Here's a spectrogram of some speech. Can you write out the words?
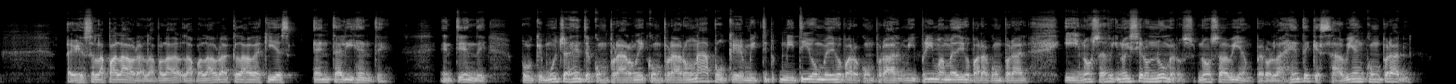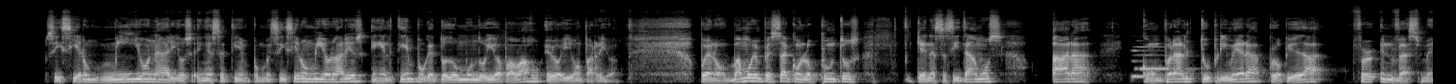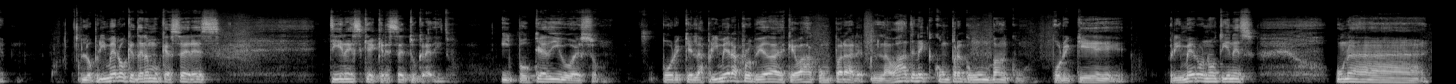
esa es la palabra. La palabra, clave aquí es inteligente. ¿Entiende? Porque mucha gente compraron y compraron. Ah, porque mi, tío me dijo para comprar, mi prima me dijo para comprar. Y no, no hicieron números, no sabían. Pero la gente que sabían comprar se hicieron millonarios en ese tiempo. Se hicieron millonarios en el tiempo que todo el mundo iba para abajo, ellos iban para arriba. Bueno, vamos a empezar con los puntos que necesitamos para comprar tu primera propiedad for investment. Lo primero que tenemos que hacer es, tienes que crecer tu crédito. ¿Y por qué digo eso? Porque las primeras propiedades que vas a comprar, las vas a tener que comprar con un banco. Porque primero no tienes una...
